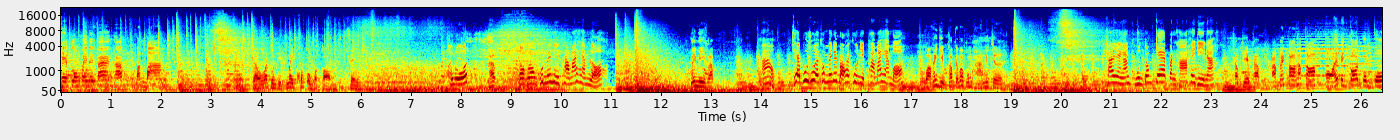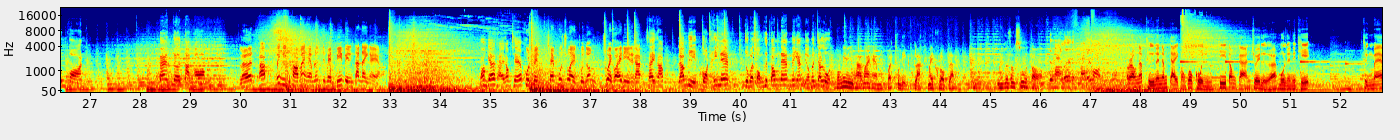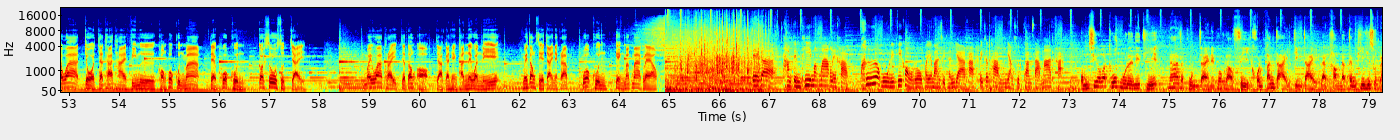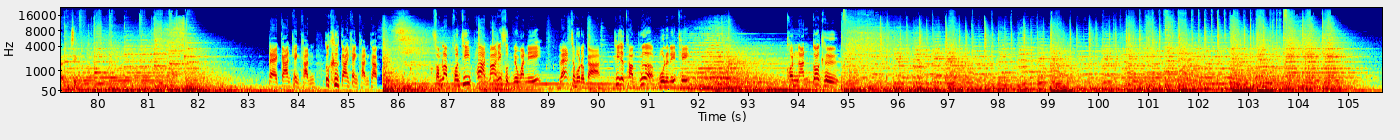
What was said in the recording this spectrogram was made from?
ห็ดลงไปในแป้งครับ บางเราวัตถุดิบไม่ครบองค์ประกอบเซ็งคุณอู๊ดครับ ตกลงคุณไม่มีพาม่าแฮมเหรอ ไม่มีครับ อ้าว เชฟผู้ช่วยเขาไม่ได้บอกให้คุณหยิบพาม่าแฮมเหรอ บอกให้หยิบครับแต่ว่าผมหาไม่เจอ ถ้าอย่างนั้นคุณต้องแก้ปัญหาให้ดีนะ ครับเชฟครับครับไปต่อครับต่อๆห่อให้เป็นก้อนกลมๆก่อน แป้งเกินตัดออก เลิศครับ ไม่มีพาร์มาแฮมแล้วจะเป็นบีฟเวลลิงตันได้ไงอะ ต้องแก้ไขครับเชฟ คุณเป็นเชฟผู้ช่วยคุณต้องช่วยเขาให้ดีนะครับ ใช่ครับ แล้วบีบกดให้แน่น จุดประสงค์คือต้องแน่นไม่งั้นเดี๋ยวมันจะหลุด ผมไม่มีพาม่าแฮมวัตถุดิบหลักไม่ครบละมันก็ต้องสู้ต่อ ปากเลยปากไว้ก่อน เรานับถือในน้ำใจของพวกคุณที่ต้องการช่วยเหลือมูลนิธิ ถึงแม้ว่าโจทย์จะท้าทายฝีมือของพวกคุณมาก แต่พวกคุณก็สู้สุดใจ ไม่ว่าใครจะต้องออกจากการแข่งขันในวันนี้ ไม่ต้องเสียใจนะครับ พวกคุณเก่งมากๆแล้วเป๊กอะทำเต็มที่มาก ๆ เลยค่ะ เพื่อมูลนิธิของโรงพยาบาลศรีธัญญาค่ะเป๊กจะทำอย่างสุดความสามารถค่ะ ผมเชื่อว่าทุกมูลนิธิน่าจะภูมิใจในพวกเรา 4 คนตั้งใจจริงใจ และทำแบบเต็มที่ที่สุดแล้วจริง ๆ แต่การแข่งขันก็คือการแข่งขันครับ สำหรับคนที่พลาดมากที่สุดในวันนี้ และจะหมดโอกาสที่จะทำเพื่อมูลนิธิ คนนั้นก็คือ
